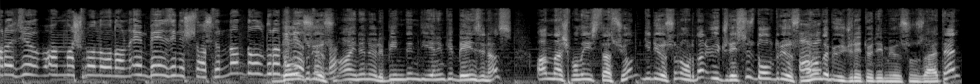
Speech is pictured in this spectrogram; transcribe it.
aracı anlaşmalı olan en benzin istasyonundan doldurabiliyorsun. Dolduruyorsun da. aynen öyle bindin diyelim ki benzin az anlaşmalı istasyon gidiyorsun oradan ücretsiz dolduruyorsun Evet. ona da bir ücret ödemiyorsun zaten.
